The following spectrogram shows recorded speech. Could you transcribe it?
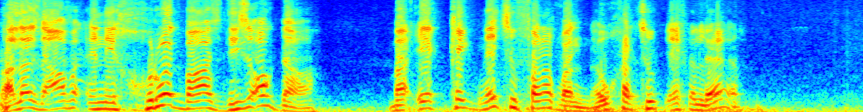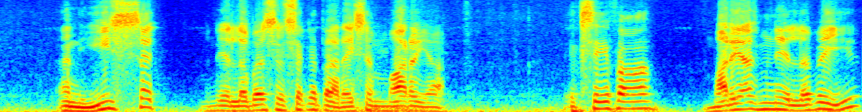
Hulle is daar, en die groot baas, die is ook daar. Maar ek kyk net so vinnig, want nou gaan soek ek een leer. En hier sit meneer Libbe sy sekretaris en Maria. Ek sê vir haar, Maria is meneer Libbe hier?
